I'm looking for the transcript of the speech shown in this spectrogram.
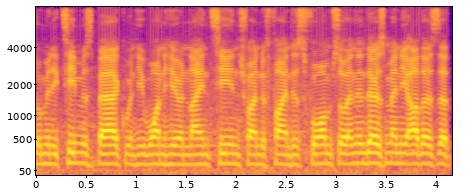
Dominic Thiem is back when he won here in 19, trying to find his form. So, and then there's many others that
